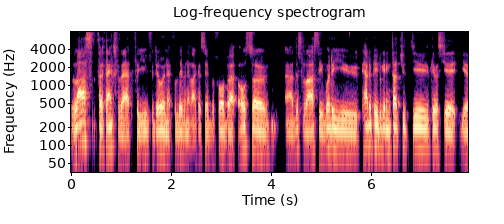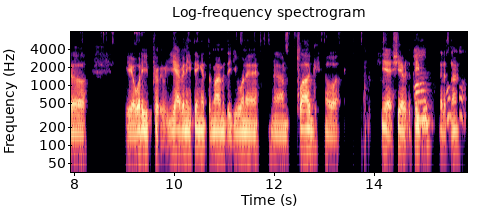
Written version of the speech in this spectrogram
last, so thanks for that, for you for doing it, for living it, like I said before. But also, uh, just lastly, what do you? How do people get in touch with you? Give us your your yeah. What do you? You have anything at the moment that you want to um, plug or yeah, share with the people? Um, Let us know.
